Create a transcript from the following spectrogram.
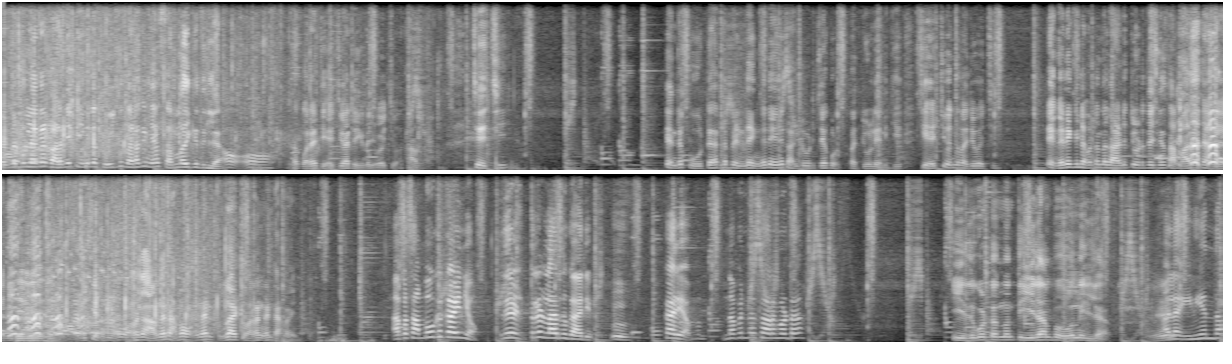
എന്റെ പിള്ളേരെ കളഞ്ഞിട്ട് ഇങ്ങനെ സൂചിച്ച് നടക്കാൻ ഞാൻ സമ്മതിക്കത്തില്ല. ഓ ഓ. കൊറേ ചേച്ചിമായിട്ട് ഇങ്ങനെ ചോദിച്ചു. ചേച്ചി എന്റെ കൂട്ടുകാരന്റെ പെണ്ണ് എങ്ങനെയാണ് കണ്ടുപിടിച്ചേ കൊടു- പറ്റുള്ളൂ എനിക്ക്. ചേച്ചി ഒന്ന് ചേച്ചി എങ്ങനെയെങ്കിലും അവനൊന്ന് കാണിച്ചു കൊടുത്ത് സമാധാനം ഉറങ്ങാം അങ്ങനെ അവൻ അങ്ങനെ സുഖമായിട്ട് ഉറങ്ങണ്ട അവൻ. അപ്പൊ സംഭവമൊക്കെ കഴിഞ്ഞോ? ഇത് ഇത്ര ഉള്ളായിരുന്നു കാര്യം കാര്യം. എന്നാ പിന്നെ സാർ അങ്ങോട്ട്? ഇതുകൊണ്ടൊന്നും തീരാൻ പോകുന്നില്ല. അല്ല ഇനി എന്താ?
